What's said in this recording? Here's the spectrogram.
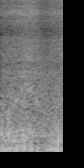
何?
